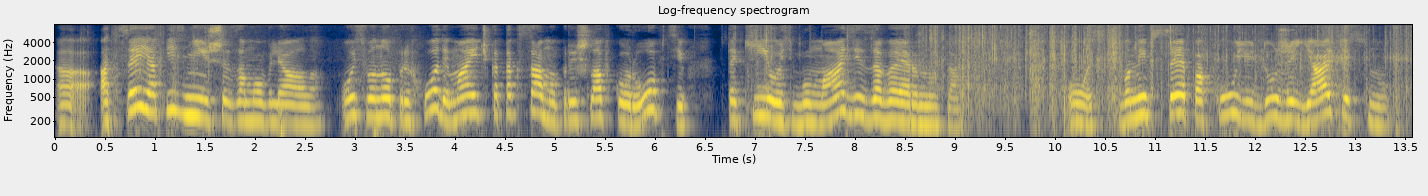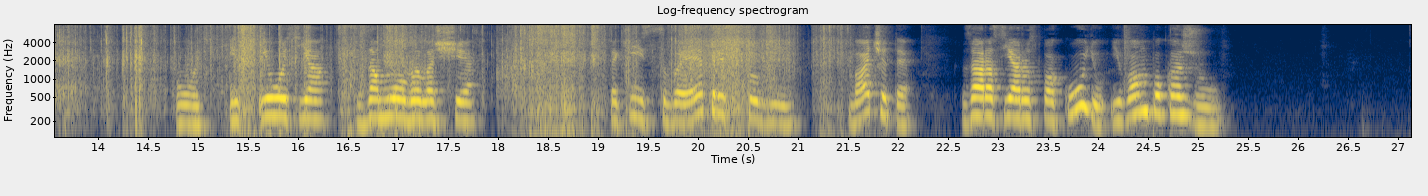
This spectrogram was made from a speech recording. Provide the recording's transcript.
А, це я пізніше замовляла. Ось воно приходить. Маєчка так само прийшла в коробці, в такій ось бумазі завернута. Ось, Вони все пакують дуже якісно. Ось, і, і ось я замовила ще такий светрик собі. Бачите? Зараз я розпакую і вам покажу.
